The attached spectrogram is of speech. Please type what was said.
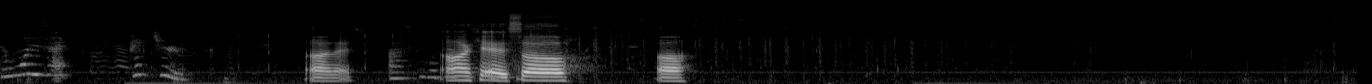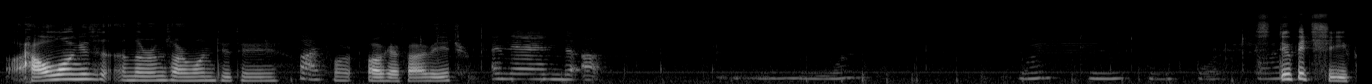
Then what is that picture? Oh, nice. Him Okay, so, uh, how long is it? And the rooms are one, two, three, Five. four. Okay, five each. And then the up. One, one, two, three, four, five. Stupid sheep.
